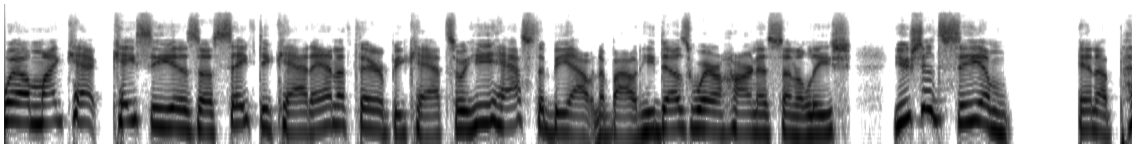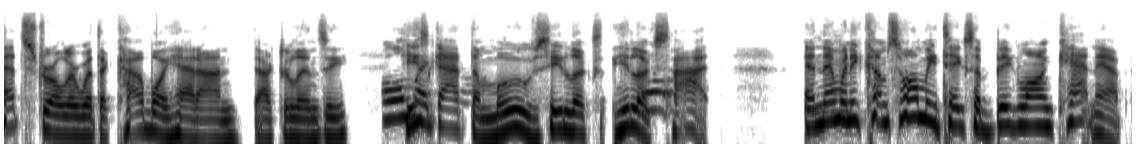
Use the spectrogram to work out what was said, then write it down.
Well, my cat Casey is a safety cat and a therapy cat, so he has to be out and about. He does wear a harness and a leash. You should see him in a pet stroller with a cowboy hat on, Dr. Lindsay. Oh He's got the moves. He looks he looks hot. And then when he comes home, he takes a big long cat nap.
